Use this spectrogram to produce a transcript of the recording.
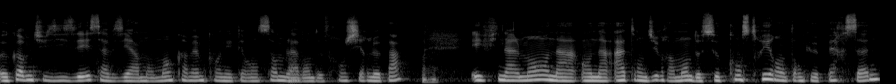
euh, comme tu disais, ça faisait un moment quand même qu'on était ensemble avant de franchir le pas. Mhm. Et finalement, on a, on a attendu vraiment de se construire en tant que personne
